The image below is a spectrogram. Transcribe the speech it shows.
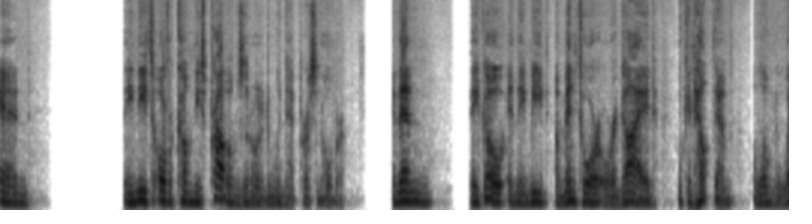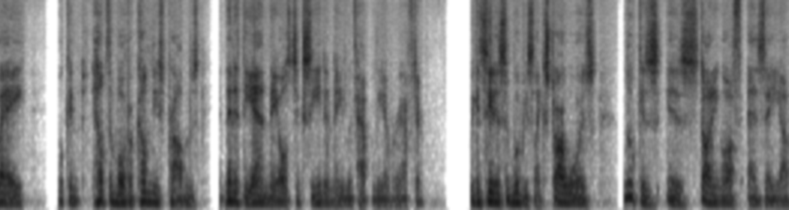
And they need to overcome these problems in order to win that person over. And then they go and they meet a mentor or a guide who can help them along the way, who can help them overcome these problems. And then at the end, they all succeed and they live happily ever after. We can see this in movies like Star Wars. Luke is is starting off as a uh,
